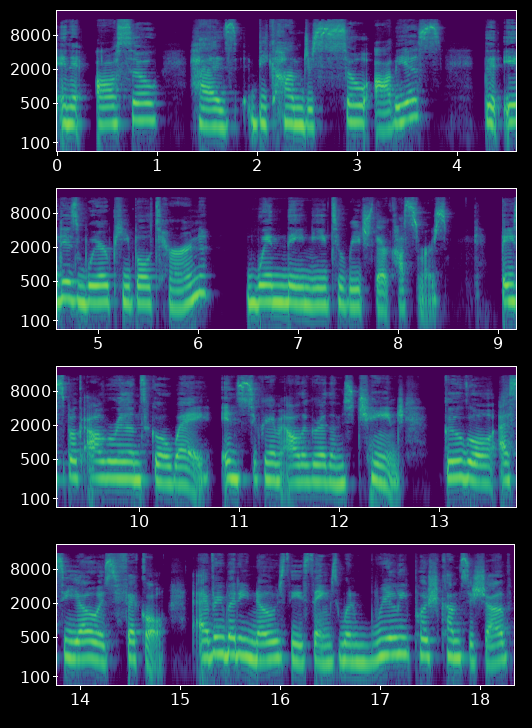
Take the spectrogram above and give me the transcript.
and it also has become just so obvious that it is where people turn when they need to reach their customers. Facebook algorithms go away, Instagram algorithms change, Google SEO is fickle. Everybody knows these things when really push comes to shove,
